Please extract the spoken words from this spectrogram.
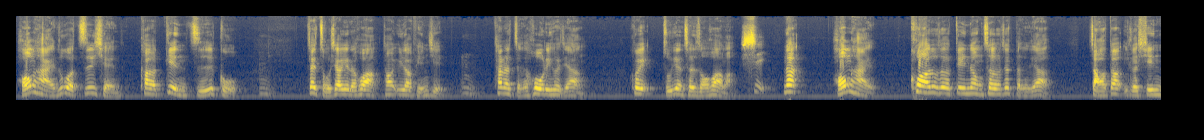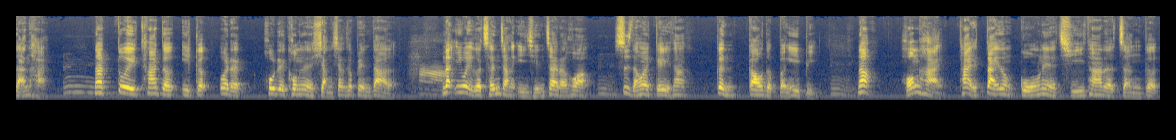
红海如果之前靠电子股嗯。在走下去的话，它会遇到瓶颈，嗯，它的整个获利会怎样？会逐渐成熟化嘛？是，那红海跨入这个电动车，就等于怎样？找到一个新蓝海。嗯，那对它的一个未来获利空间的想象就变大了。好，那因为有个成长引擎在的话，嗯。市场会给予它更高的本益比。嗯。那红海它也带动国内其他的整个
